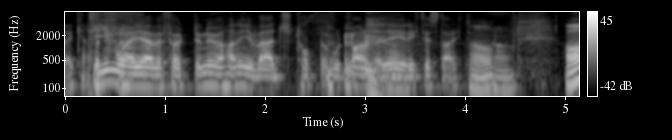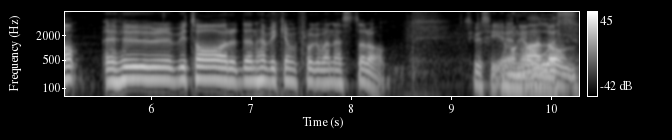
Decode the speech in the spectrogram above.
över kanske. Timo är ju över 40 nu, han är ju världstoppen fortfarande. Det är riktigt starkt. Ja. Ja. ja, eh, hur vi tar den här, vilken fråga var nästa då? Ska vi se. Hur många Malong, OS?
